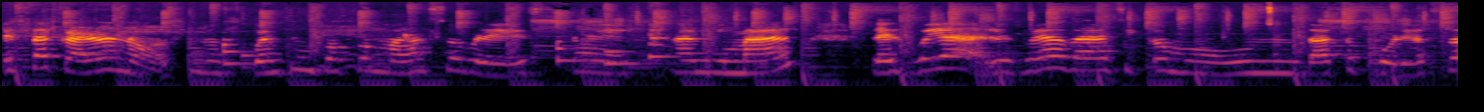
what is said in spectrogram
esta cara nos, nos cuente un poco más sobre este animal, les voy, a, les voy a dar así como un dato curioso,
